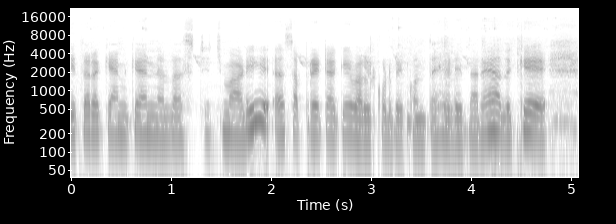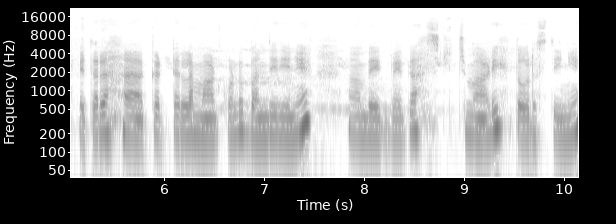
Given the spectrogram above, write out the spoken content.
ಈ ಥರ ಕ್ಯಾನ್ ಕ್ಯಾನ್ ಎಲ್ಲ ಸ್ಟಿಚ್ ಮಾಡಿ ಸಪ್ರೇಟಾಗಿ ಹೊಲ್ಕೊಡ್ಬೇಕು ಅಂತ ಹೇಳಿದ್ದಾರೆ. ಅದಕ್ಕೆ ಈ ಥರ ಕಟ್ಟೆಲ್ಲ ಮಾಡಿಕೊಂಡು ಬಂದಿದ್ದೀನಿ. ಬೇಗ ಬೇಗ ಸ್ಟಿಚ್ ಮಾಡಿ ತೋರಿಸ್ತೀನಿ.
